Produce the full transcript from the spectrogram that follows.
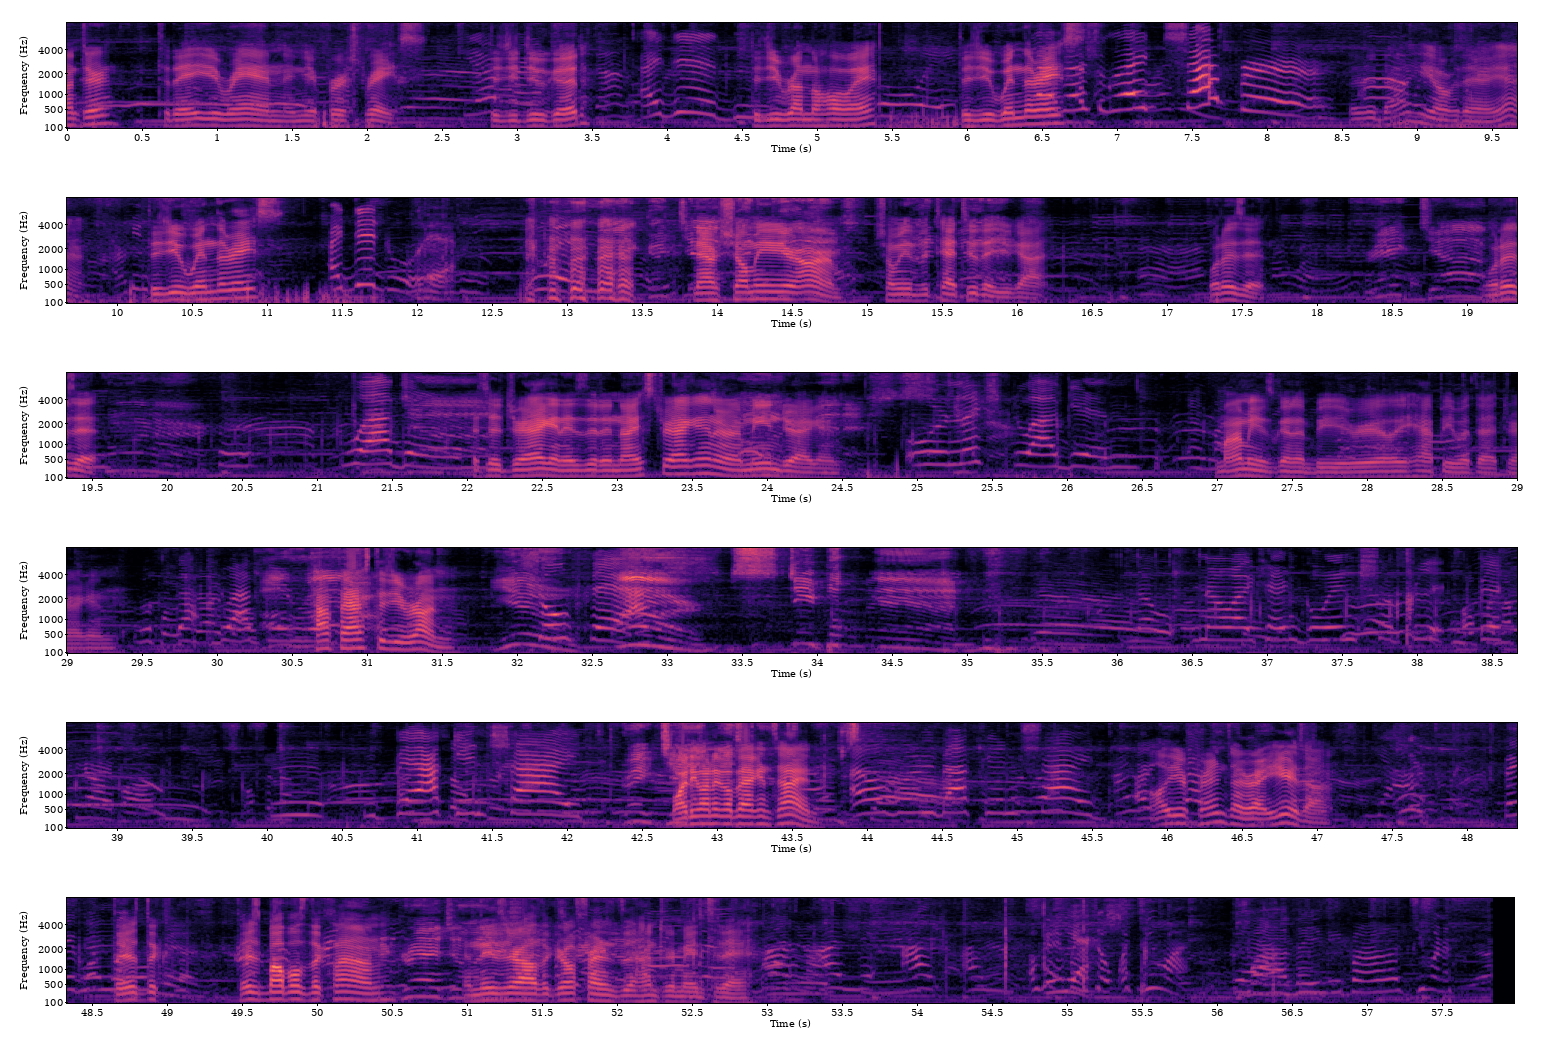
Hunter, today you ran in your first race. Did you do good? I did. Did you run the whole way? Did you win the race? That's great supper. There's a doggy over there, yeah. Did you win the race? I did win. now show me your arm. Show me the tattoo that you got. What is it? What is it? Dragon. It's a dragon. Is it a nice dragon or a mean dragon? Or dragon. Mommy is gonna be really happy with that dragon. With that dragon. How fast did you run? You So fast. are steeple man. No, no, I can't go in Open up your eyeballs. Open up. back inside. Great. Why do you want to go back inside? I'll run back inside. All your friends are right here though. There's the there's Bubbles the clown. And these are all the girlfriends that Hunter made today. So what do you want? Want ladybug? Do you want a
